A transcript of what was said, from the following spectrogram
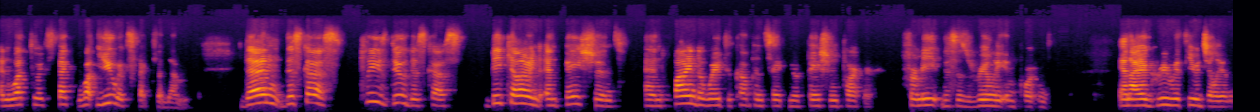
and what to expect, what you expect from them. Then discuss, please do discuss. Be kind and patient and find a way to compensate your patient partner for me, this is really important. And I agree with you, Jillian.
